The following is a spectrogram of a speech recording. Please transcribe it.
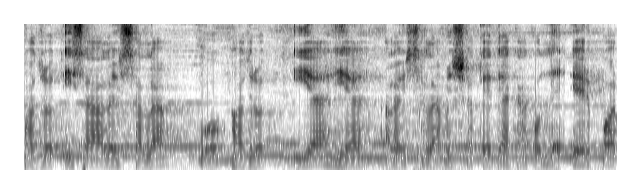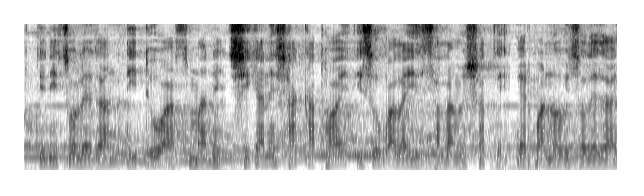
হজরত ঈসা আলাইসাল্লাম ও হজরত ইয়াহিয়া আলাইসাল্লামের সাথে দেখা করলেন। এরপর তিনি চলে যান তৃতীয় আসমানে, সেখানে সাক্ষাৎ হয় ইসুফ আলাই সাল্লামের সাথে। এরপর নবী চলে যায়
